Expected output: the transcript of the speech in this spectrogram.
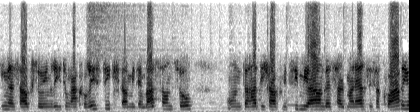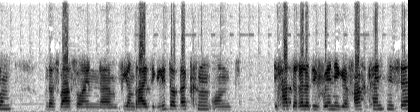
ging es auch so in Richtung Aquaristik, da mit dem Wasser und so. Und da hatte ich auch mit sieben Jahren deshalb mein erstes Aquarium und das war so ein ähm, 34 Liter Becken und ich hatte relativ wenige Fachkenntnisse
